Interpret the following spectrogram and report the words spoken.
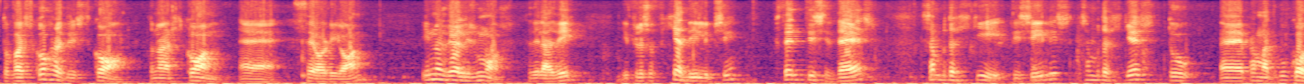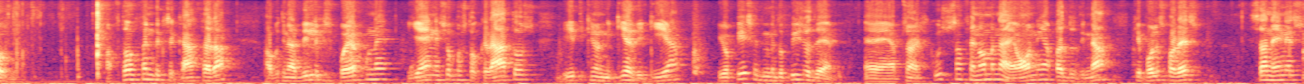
Το βασικό χαρακτηριστικό των αναρχικών ε, θεωριών είναι ο ιδεαλισμός, δηλαδή η φιλοσοφική αντίληψη που θέτει τις ιδέες σαν πρωταρχική της ύλης, σαν πρωταρχικές του ε, πραγματικού κόσμου. Αυτό φαίνεται ξεκάθαρα από την αντίληψη που έχουν για έννοιες όπως το κράτος ή την κοινωνική αδικία, οι οποίες αντιμετωπίζονται ε, από τους αναρχικούς σαν φαινόμενα αιώνια, παντοτινά και πολλές φορές σαν έννοιες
